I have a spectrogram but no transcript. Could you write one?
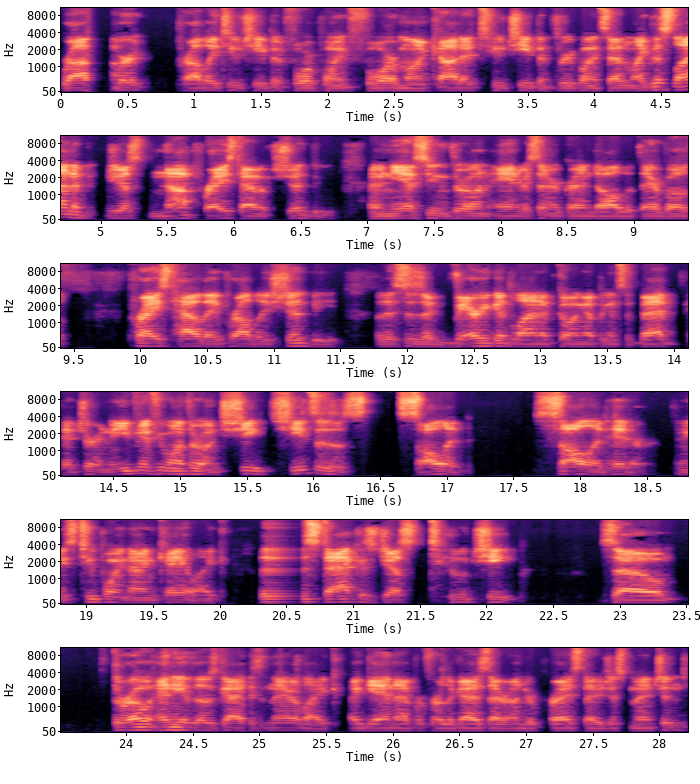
Robert probably too cheap at 4.4. Moncada too cheap at 3.7. Like this lineup just not priced how it should be. I mean, yes, you can throw in Anderson or Grandal, but they're both priced how they probably should be. But this is a very good lineup going up against a bad pitcher. And even if you want to throw in Sheets, Sheets is a solid, solid hitter. And he's 2.9K. Like the stack is just too cheap. So throw any of those guys in there. Like again, I prefer the guys that are underpriced that I just mentioned.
